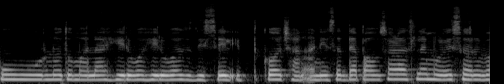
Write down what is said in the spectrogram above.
पूर्ण तुम्हाला हिरवं हिरवंच दिसेल इतकं छान. आणि सध्या पावसाळा असल्यामुळे सर्व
